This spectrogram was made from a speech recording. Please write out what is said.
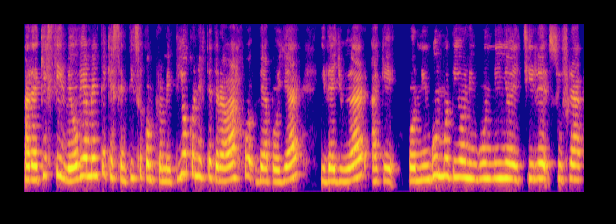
¿Para qué sirve? Obviamente que sentirse comprometido con este trabajo de apoyar y de ayudar a que por ningún motivo ningún niño de Chile sufra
